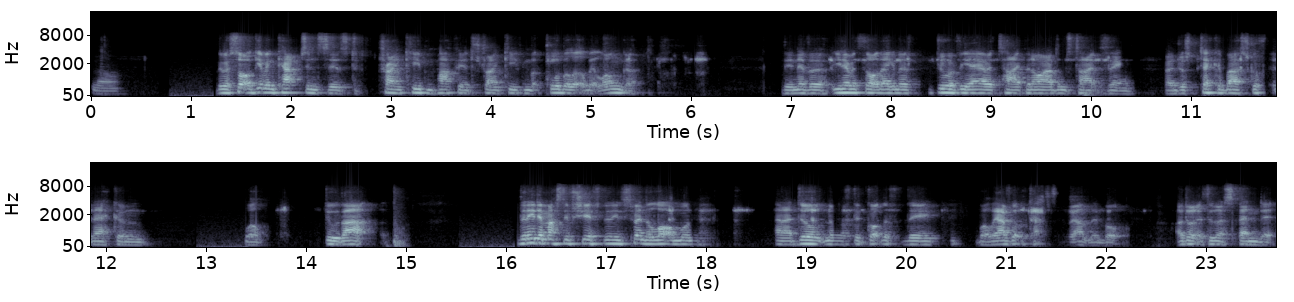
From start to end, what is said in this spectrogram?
No. They were sort of giving captaincies to try and keep them happy and to try and keep them at club a little bit longer. They never, you never thought they're going to do a Vieira type and Adams type thing and just take a by scruff the neck and, well, do that. They need a massive shift. They need to spend a lot of money, and I don't know if they've got the, the well, they have got the cash, to do it, haven't they? But I don't know if they're going to spend it.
